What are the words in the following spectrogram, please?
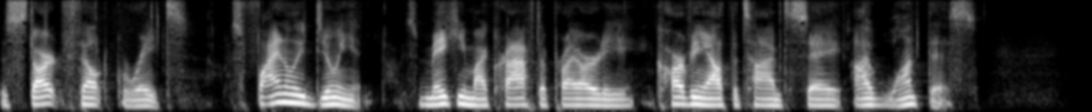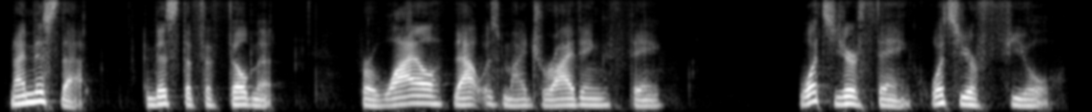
the start felt great. I was finally doing it making my craft a priority carving out the time to say, I want this. And I missed that. I missed the fulfillment. For a while, that was my driving thing. What's your thing? What's your fuel?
